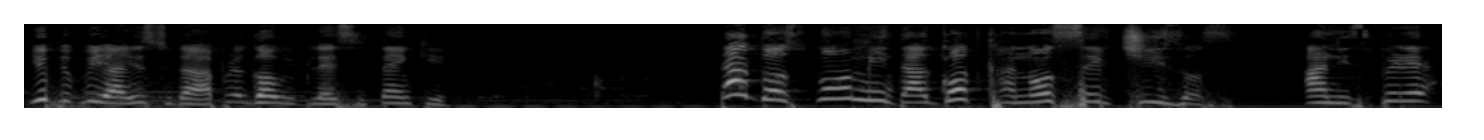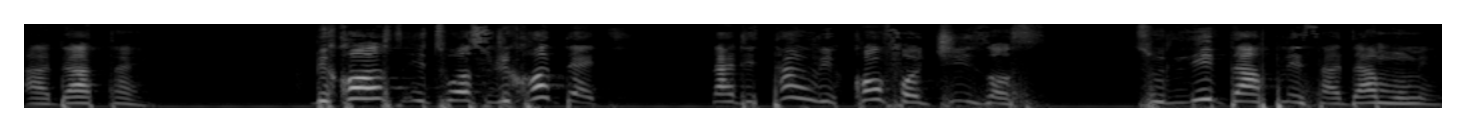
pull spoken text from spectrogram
You people you are used to that. I pray God will bless you. Thank you. That does not mean that God cannot save Jesus and his parents at that time. Because it was recorded that the time will come for Jesus to leave that place at that moment.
